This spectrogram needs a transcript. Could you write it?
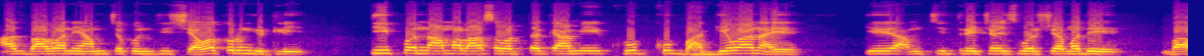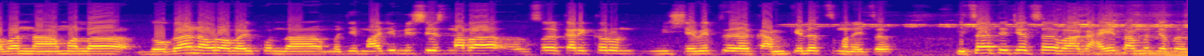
आज बाबाने आमच्याकडून जी सेवा करून घेतली ती पण आम्हाला असं वाटतं की आम्ही खूप खूप भाग्यवान आहे की आमची त्रेचाळीस वर्षामध्ये बाबांना आम्हाला दोघा नवरा बायकोंना म्हणजे माझे मिसेस मला सहकार्य करून मी सेवेत काम केलंच म्हणायचं. तिचा त्याच्यात सहभाग आहेत आमच्यात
